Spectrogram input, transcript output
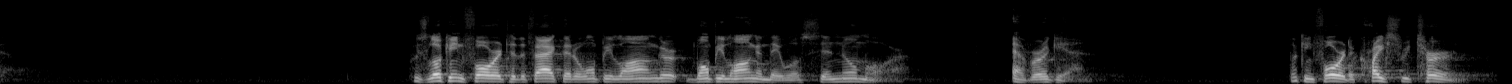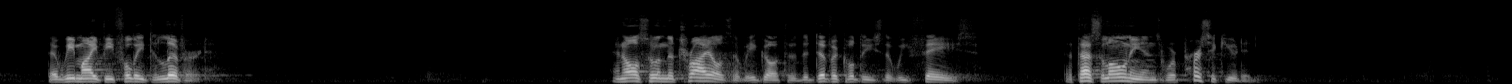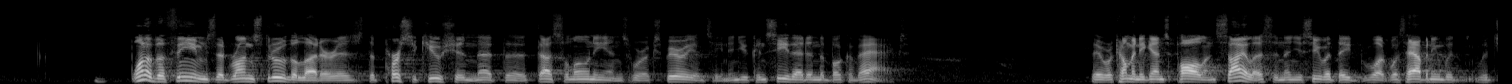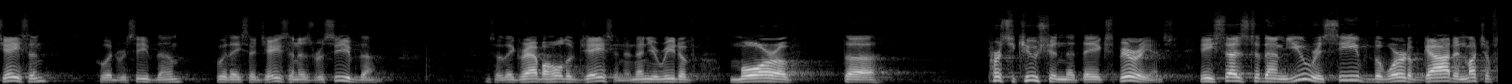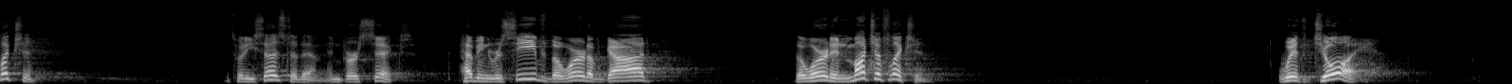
Who's looking forward to the fact that it won't be longer, won't be long and they will sin no more ever again. Looking forward to Christ's return that we might be fully delivered and also in the trials that we go through, the difficulties that we face. The Thessalonians were persecuted. One of the themes that runs through the letter is the persecution that the Thessalonians were experiencing, and you can see that in the book of Acts. They were coming against Paul and Silas, and then you see what, they, what was happening with, with Jason, who had received them, who they said, Jason has received them. So they grab a hold of Jason, and then you read of more of the persecution that they experienced. He says to them, You received the word of God in much affliction. That's what he says to them in verse 6. Having received the word of God, the word in much affliction, with joy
